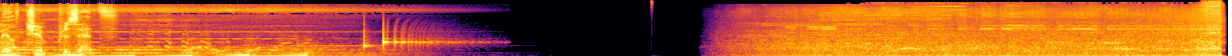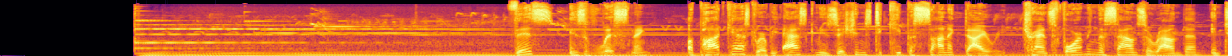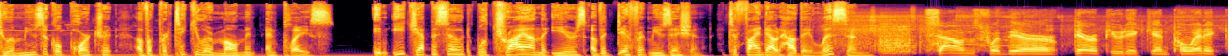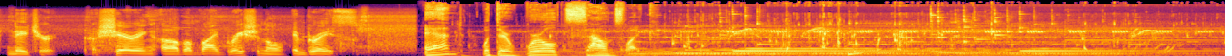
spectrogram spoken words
MailChimp presents. This is Listening, a podcast where we ask musicians to keep a sonic diary, transforming the sounds around them into a musical portrait of a particular moment and place. In each episode, we'll try on the ears of a different musician to find out how they listen sounds for their therapeutic and poetic nature, a sharing of a vibrational embrace. and what their world sounds like.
